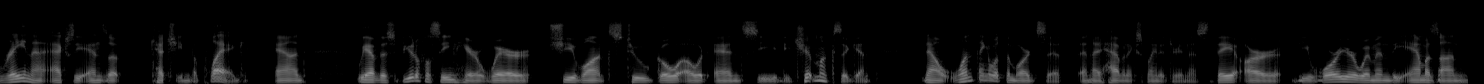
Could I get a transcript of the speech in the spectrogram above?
Raina actually ends up catching the plague. And we have this beautiful scene here where she wants to go out and see the chipmunks again. Now, one thing about the Mord-Sith, and I haven't explained it during this, they are the warrior women, the Amazon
